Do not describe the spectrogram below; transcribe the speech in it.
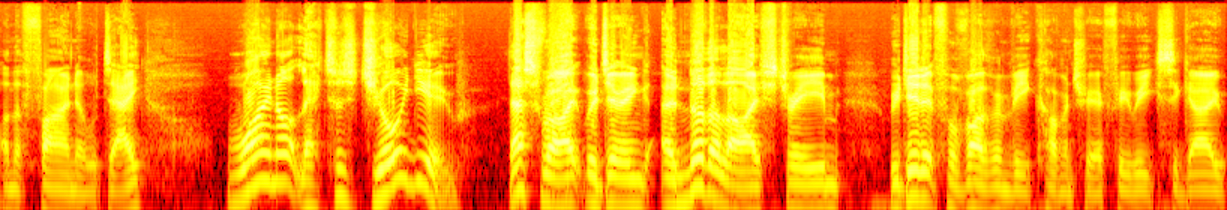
on the final day, why not let us join you? That's right, we're doing another live stream. We did it for Rotherham v Coventry a few weeks ago.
